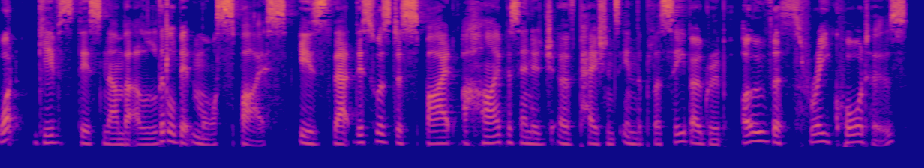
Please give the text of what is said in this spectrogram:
What gives this number a little bit more spice is that this was despite a high percentage of patients in the placebo group, over three quarters,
